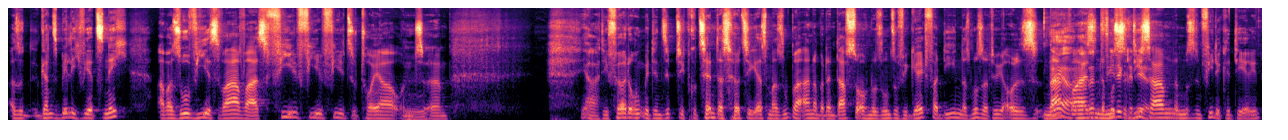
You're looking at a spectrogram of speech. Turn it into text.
also ganz billig wird es nicht. Aber so wie es war, war es viel, viel, viel zu teuer und mhm. ähm, ja, die Förderung mit den 70 Prozent, das hört sich erstmal super an, aber dann darfst du auch nur so und so viel Geld verdienen. Das muss natürlich alles nachweisen, ja, da musst du dies haben, da müssen viele Kriterien.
